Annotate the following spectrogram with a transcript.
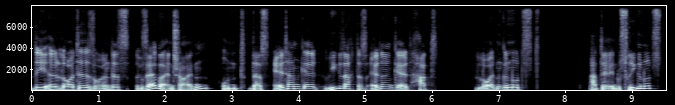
die äh, Leute sollen das selber entscheiden. Und das Elterngeld, wie gesagt, das Elterngeld hat Leuten genutzt, hat der Industrie genutzt,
